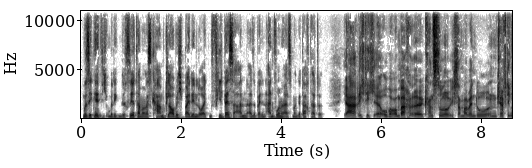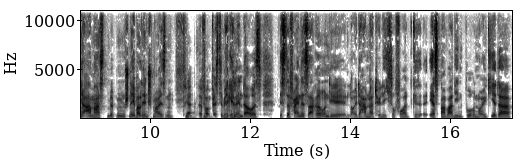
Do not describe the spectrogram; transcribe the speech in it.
Musik nicht unbedingt interessiert haben. Aber es kam, glaube ich, bei den Leuten viel besser an, also bei den Anwohnern, als man gedacht hatte. Ja, richtig. Äh, Oberrombach äh, kannst du, ich sag mal, wenn du einen kräftigen Arm hast, mit einem Schneeball hinschmeißen, ja. äh, vom Festivalgelände aus, ist eine feine Sache. Und die Leute haben natürlich sofort, erstmal war die pure Neugier da.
